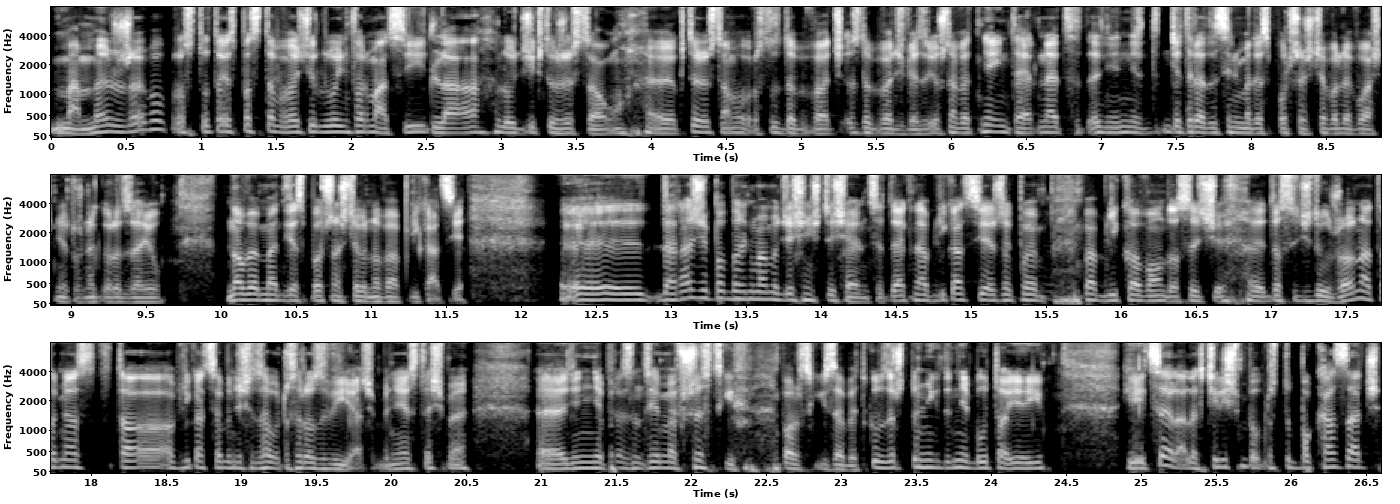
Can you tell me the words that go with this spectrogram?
mamy, że po prostu to jest podstawowe źródło informacji dla ludzi, którzy chcą, którzy chcą po prostu zdobywać, zdobywać wiedzę. Już nawet nie internet, nie, nie, nie tradycyjne media społecznościowe, ale właśnie różnego rodzaju nowe media społecznościowe, nowe aplikacje. Na razie pobrań mamy 10 tysięcy. To jak na aplikację, że tak powiem, publikową dosyć, dosyć dużo, natomiast ta aplikacja będzie się cały czas rozwijać. My nie jesteśmy, e, nie prezentujemy wszystkich polskich zabytków, zresztą nigdy nie był to jej, jej cel, ale chcieliśmy po prostu pokazać,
